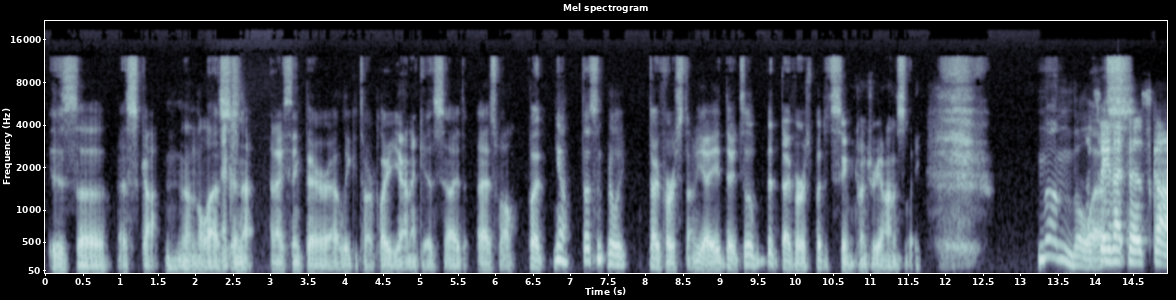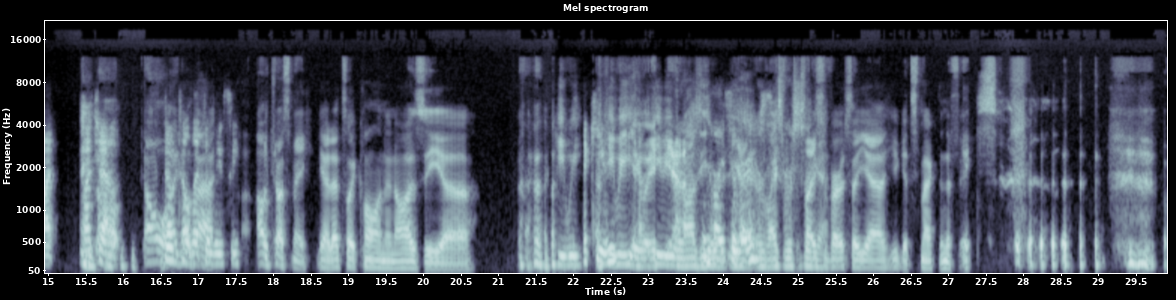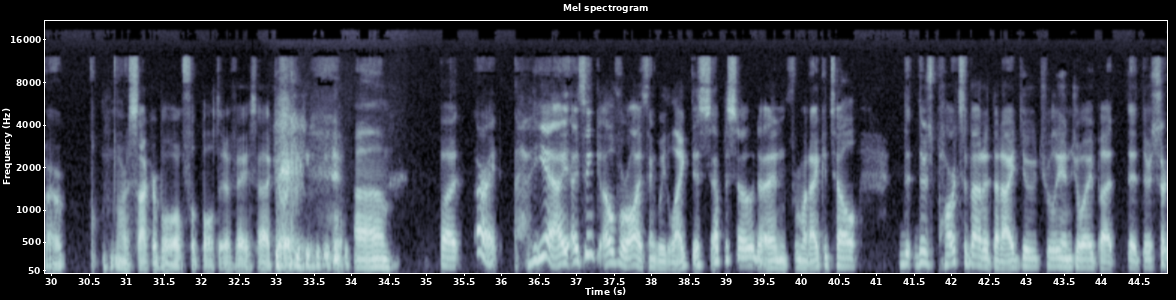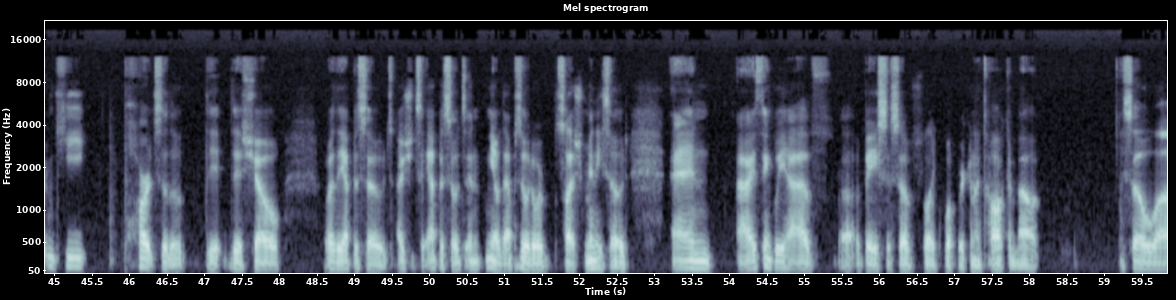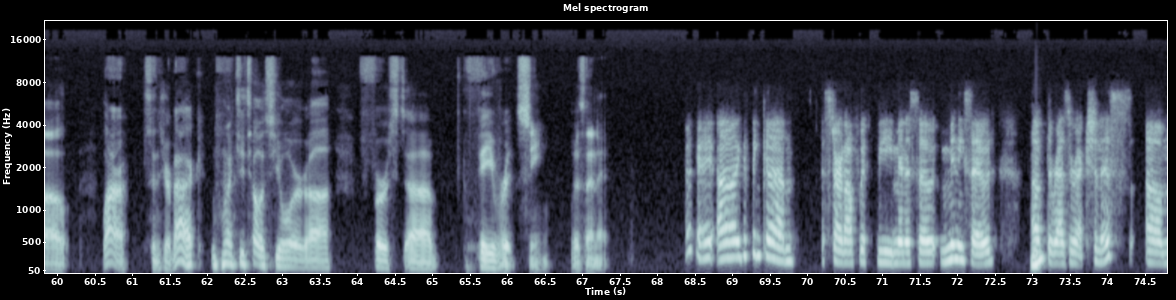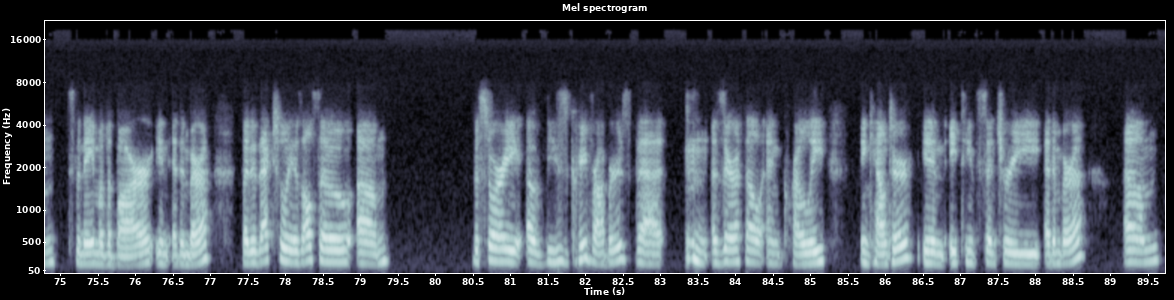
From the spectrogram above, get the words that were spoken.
is uh, a Scot nonetheless, and Excellent. uh, and I think their uh, lead guitar player Janick is uh, as well. But you know, doesn't really diverse them. Yeah, it, it's a bit diverse, but it's the same country, honestly. Nonetheless, say that to Scott. Watch out. Oh, I Don't tell know that, to Lucy. Oh, trust me. Yeah, that's like calling an Aussie uh a Kiwi, A Kiwi. yeah, a Kiwi, Kiwi or an. Aussie, or, vice yeah, or vice versa. vice yeah. versa. Yeah, you get smacked in the face. or or a soccer ball, football to the face, actually. um but all right, yeah, I, I think overall, I think we like this episode, and from what I could tell, th- there's parts about it that I do truly enjoy, but th- there's certain key parts of the the this show or the episodes, I should say episodes, and you know the episode or slash minisode, and I think we have uh, a basis of like what we're going to talk about. So, uh, Lara, since you're back, why don't you tell us your uh, first uh, favorite scene within it? Okay, uh, I think um, start off with the Minnesota minisode mm-hmm. of the Resurrectionists. Um, it's the name of a bar in Edinburgh, but it actually is also um, the story of these grave robbers that Aziraphale and Crowley encounter in 18th century Edinburgh. Um,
